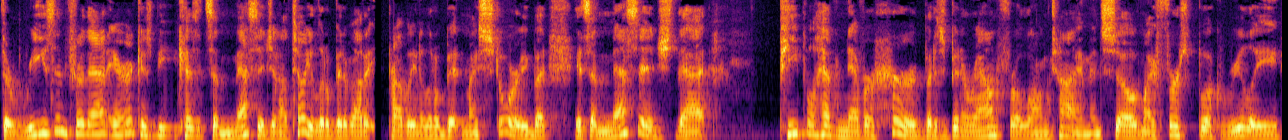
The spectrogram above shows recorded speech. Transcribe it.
the reason for that, Eric, is because it's a message. And I'll tell you a little bit about it probably in a little bit in my story, but it's a message that people have never heard, but it's been around for a long time. And so my first book really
